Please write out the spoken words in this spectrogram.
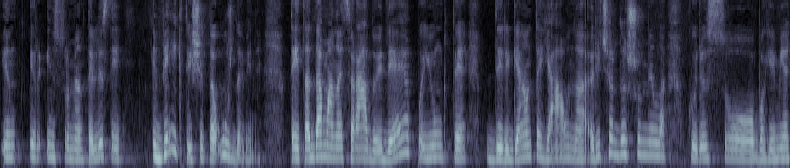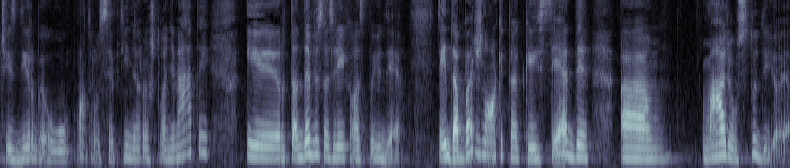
ir instrumentalistai veikti šitą uždavinį. Tai tada man atsirado idėja pajungti dirigentą jauną Richardą Šumilą, kuris su bohemiečiais dirba jau, man atrodo, 7 ar 8 metai. Ir tada visas reikalas pajudėjo. Tai dabar, žinokite, kai sėdi um, Mariaus studijoje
